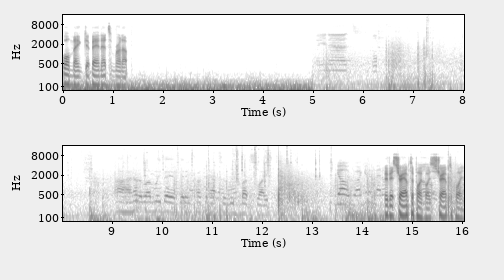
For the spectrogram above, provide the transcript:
Form main, get bayonets and run up. Ah, another lovely day of getting fucking absolute butt sliced. Yo, do I get a medal? Move it straight up to point, boys. Straight up to point.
